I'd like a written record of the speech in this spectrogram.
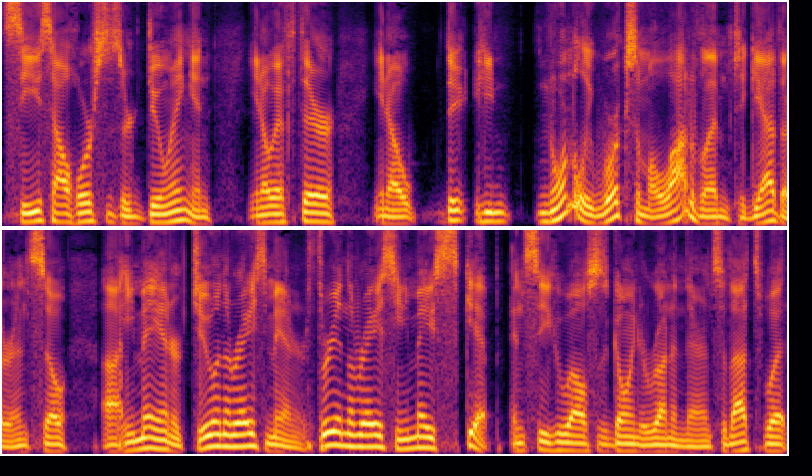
sees how horses are doing. And, you know, if they're, you know, they, he normally works them a lot of them together, and so uh, he may enter two in the race, he may enter three in the race, he may skip and see who else is going to run in there, and so that's what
